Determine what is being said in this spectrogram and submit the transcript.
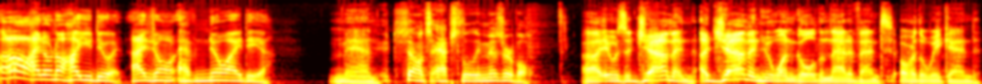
Oh, I don't know how you do it. I don't have no idea. Man, It sounds absolutely miserable. uh, it was a German, a German who won gold in that event over the weekend.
